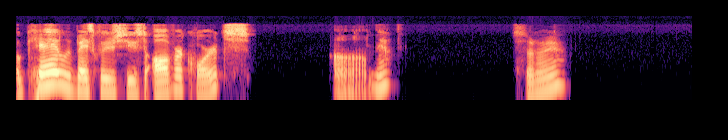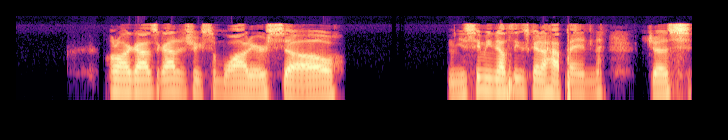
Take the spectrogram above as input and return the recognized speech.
Okay, we basically just used all of our quartz. Um, yeah. So now, yeah. Hold on, guys. I gotta drink some water. So when you see me, nothing's gonna happen. Just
